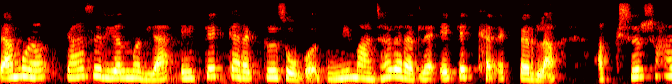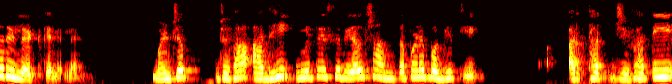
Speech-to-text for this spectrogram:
त्यामुळं त्या सिरियलमधल्या एक एक कॅरेक्टरसोबत मी माझ्या घरातल्या एक एक कॅरेक्टरला अक्षरशः रिलेट केलेलं आहे. म्हणजे जेव्हा आधी मी ती सिरियल शांतपणे बघितली अर्थात जेव्हा ती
